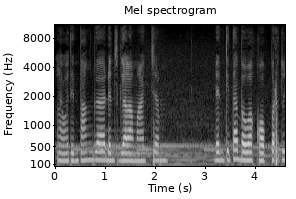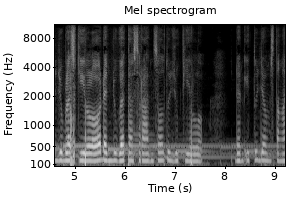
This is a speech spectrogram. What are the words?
lewatin tangga dan segala macem dan kita bawa koper 17 kilo dan juga tas ransel 7 kilo. Dan itu jam setengah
